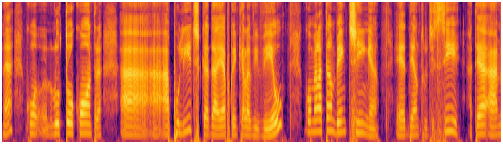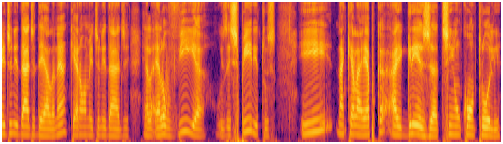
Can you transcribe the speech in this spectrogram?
né? Com, lutou contra a, a, a, política da época em que ela viveu, como ela também tinha é, dentro de si até a, a mediunidade dela, né? que era uma mediunidade, ela, ela ouvia os espíritos e naquela época a igreja tinha um controle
